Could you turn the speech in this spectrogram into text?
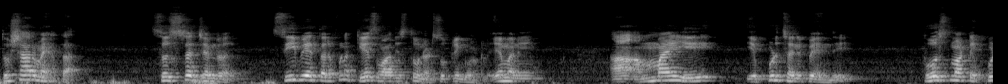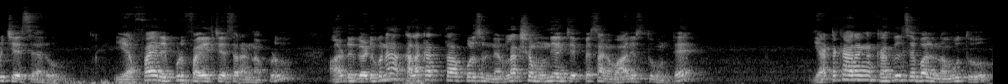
Tushar Mehta solicitor general CBI తరఫున కేసు వాదిస్తూ ఉన్నాడు సుప్రీంకోర్టులో ఏమని? ఆ అమ్మాయి ఎప్పుడు చనిపోయింది? పోస్ట్ మార్టం ఎప్పుడు చేశారు? ఎఫ్ఐఆర్ ఎప్పుడు ఫైల్ చేశారు అన్నప్పుడు అడుగడుగున కలకత్తా పోలీసులు నిర్లక్ష్యం ఉంది అని చెప్పేసి ఆయన వాదిస్తూ ఉంటే ఎటకారంగా కపిల్ సిబాల్ నవ్వుతూ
